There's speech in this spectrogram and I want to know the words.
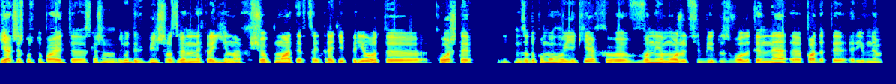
Як же ж поступають, е, скажімо, люди в більш розвинених країнах, щоб мати в цей третій період е, кошти, за допомогою яких е, вони можуть собі дозволити не падати рівнем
